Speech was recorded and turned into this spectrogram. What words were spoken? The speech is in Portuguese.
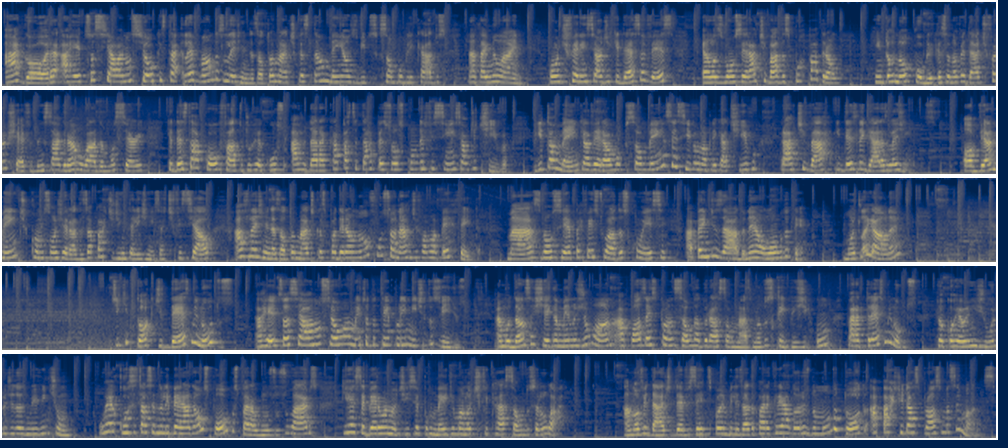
Agora, a rede social anunciou que está levando as legendas automáticas também aos vídeos que são publicados na timeline, com o diferencial de que dessa vez elas vão ser ativadas por padrão, quem tornou pública essa novidade foi o chefe do Instagram, o Adam Mosseri, que destacou o fato de o recurso ajudar a capacitar pessoas com deficiência auditiva e também que haverá uma opção bem acessível no aplicativo para ativar e desligar as legendas. Obviamente, como são geradas a partir de inteligência artificial, as legendas automáticas poderão não funcionar de forma perfeita, mas vão ser aperfeiçoadas com esse aprendizado né, ao longo do tempo. Muito legal, né? TikTok de 10 minutos, a rede social anunciou o aumento do tempo limite dos vídeos. A mudança chega menos de um ano após a expansão da duração máxima dos clipes de 1 para 3 minutos, que ocorreu em julho de 2021. O recurso está sendo liberado aos poucos para alguns usuários que receberam a notícia por meio de uma notificação do celular. A novidade deve ser disponibilizada para criadores do mundo todo a partir das próximas semanas.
